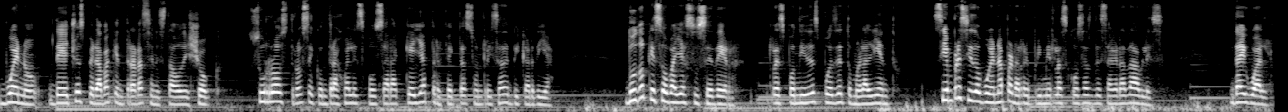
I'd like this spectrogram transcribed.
Bueno, de hecho esperaba que entraras en estado de shock. Su rostro se contrajo al esbozar aquella perfecta sonrisa de picardía. Dudo que eso vaya a suceder, respondí después de tomar aliento. Siempre he sido buena para reprimir las cosas desagradables. Da igual,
